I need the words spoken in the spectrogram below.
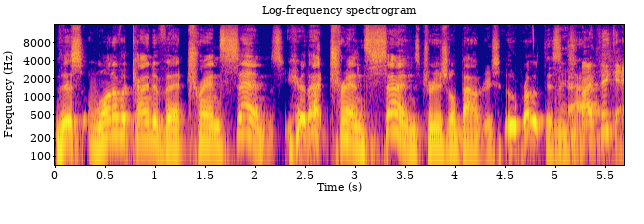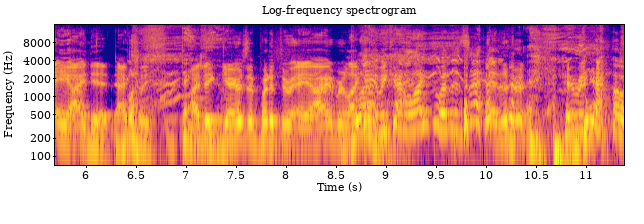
This one of a kind event transcends, you hear that? Transcends traditional boundaries. Who wrote this? app? I think AI did actually. I think Garrison put it through AI. and We're like, hey, we kind of liked what it said. Here we go.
